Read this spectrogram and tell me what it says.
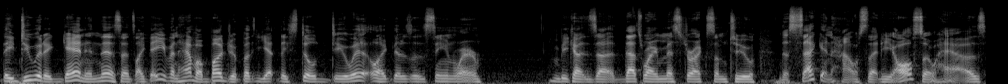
they do it again in this it's like they even have a budget but yet they still do it like there's a scene where because uh, that's why he misdirects them to the second house that he also has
